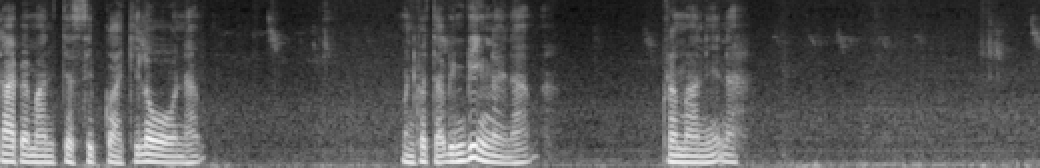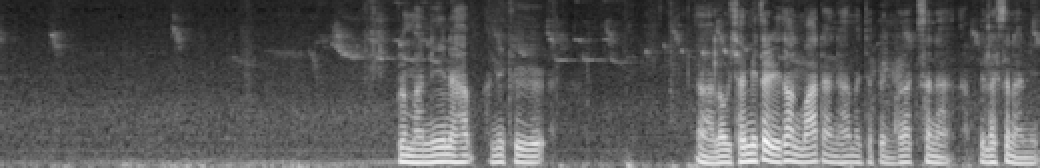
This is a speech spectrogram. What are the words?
ได้ประมาณ 70 กว่ากิโลนะครับ มันก็จะวิ่งวิ่งหน่อยนะครับ ประมาณนี้นะ ประมาณนี้นะครับ อันนี้คืออเราใช้มิเตอร์ดิจิตอลวัดนะครับ มันจะเป็นลักษณะเป็นลักษณะนี้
